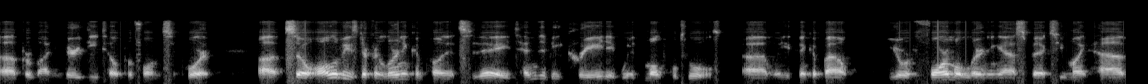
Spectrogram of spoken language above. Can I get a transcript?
uh, providing very detailed performance support. Uh, so all of these different learning components today tend to be created with multiple tools. Uh, when you think about your formal learning aspects, you might have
